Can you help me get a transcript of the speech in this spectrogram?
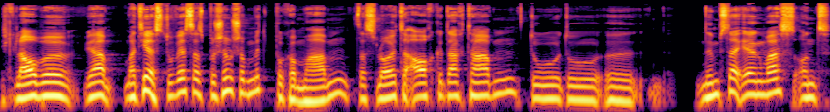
ich glaube, ja, Matthias, du wirst das bestimmt schon mitbekommen haben, dass Leute auch gedacht haben, du, du äh, nimmst da irgendwas und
